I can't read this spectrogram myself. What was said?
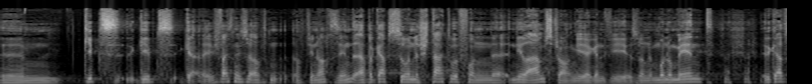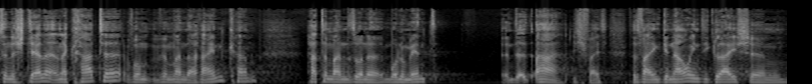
ähm, gibt's, gibt's, ich weiß nicht, ob, ob die noch sind, aber gab's so eine Statue von äh, Neil Armstrong irgendwie, so ein Monument. es gab so eine Stelle an der Karte, wo, wenn man da reinkam, hatte man so eine Monument, äh, ah, ich weiß, das war genau in die gleiche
